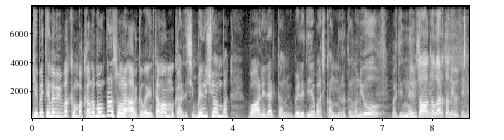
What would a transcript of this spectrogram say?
gebeteme bir bakın bakalım ondan sonra argılayın. Tamam mı kardeşim? Beni şu an bak valiler tanıyor. Belediye başkanları tanıyor. Tanıyor. Bak dinle Tüm bir saniye. tahtalar tanıyor seni.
